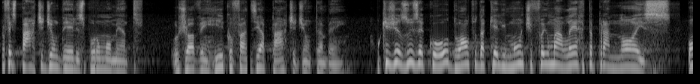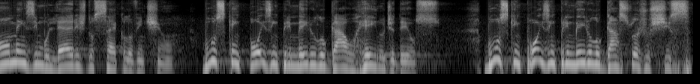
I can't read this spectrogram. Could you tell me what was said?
Eu fiz parte de um deles por um momento. O jovem rico fazia parte de um também. O que Jesus ecoou do alto daquele monte foi um alerta para nós, homens e mulheres do século 21. Busquem, pois, em primeiro lugar o reino de Deus. Busquem, pois, em primeiro lugar sua justiça.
